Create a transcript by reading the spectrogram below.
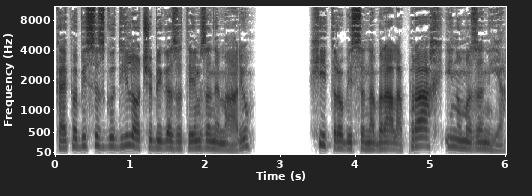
Kaj pa bi se zgodilo, če bi ga zatem zanemaril? Hitro bi se nabrala prah in umazanija.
